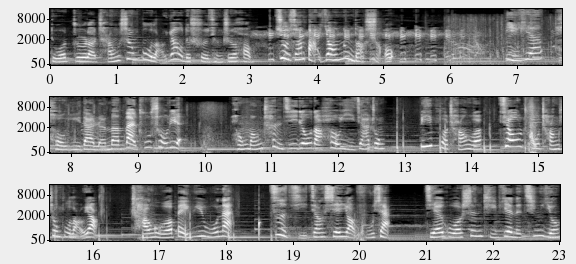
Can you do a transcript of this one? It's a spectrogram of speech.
得知了长生不老药的事情之后，就想把药弄到手。一天，后羿带人们外出狩猎，彭蒙趁机溜到后羿家中。逼迫嫦娥交出长生不老药，嫦娥被逼无奈，自己将仙药服下，结果身体变得轻盈，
